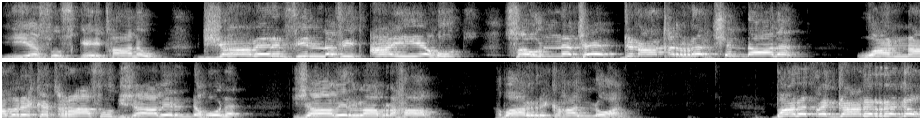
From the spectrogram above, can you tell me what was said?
ኢየሱስ ጌታ ነው። እግዚአብሔርን ፊት ለፊት አየሁት። ሰውነቴም ድና ቀረች እንዳለ ዋና በረከት ራሱ እግዚአብሔር እንደሆነ እግዚአብሔር ለአብርሃም እባርክሃለሁ አለ። ባለጸጋ አደረገው።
